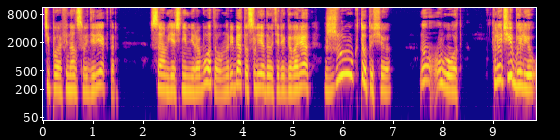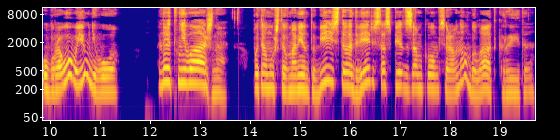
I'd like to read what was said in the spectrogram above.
типа финансовый директор. Сам я с ним не работал, но ребята-следователи говорят, жук тот еще. Ну вот, ключи были у Бурового и у него. Но это не важно, потому что в момент убийства дверь со спецзамком все равно была открыта.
